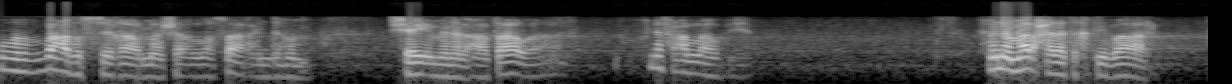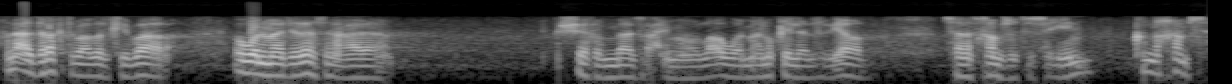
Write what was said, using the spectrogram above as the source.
وبعض الصغار ما شاء الله صار عندهم شيء من العطاء ونفع الله بهم هنا مرحلة اختبار. أنا أدركت بعض الكبار. أول ما جلسنا على الشيخ ابن باز رحمه الله أول ما نقل الرياض سنة 95 كنا خمسة.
